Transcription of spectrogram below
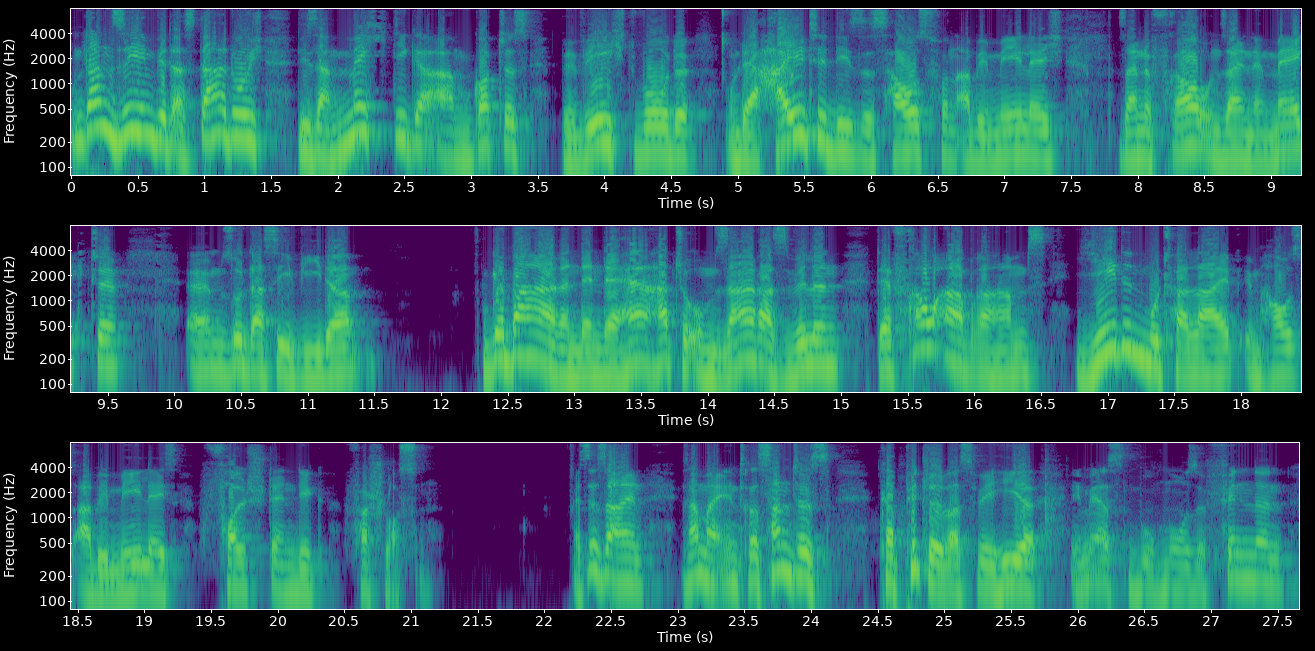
Und dann sehen wir, dass dadurch dieser mächtige Arm Gottes bewegt wurde und er heilte dieses Haus von Abimelech, seine Frau und seine Mägde, ähm, so dass sie wieder gebaren, denn der Herr hatte um Sarahs Willen, der Frau Abrahams, jeden Mutterleib im Haus Abimelechs vollständig verschlossen. Es ist ein, sagen wir, interessantes Kapitel, was wir hier im ersten Buch Mose finden.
